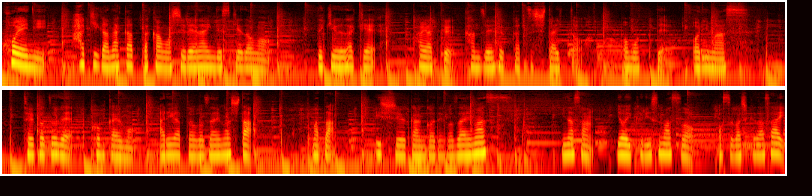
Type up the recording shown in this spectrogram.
声に覇気がなかったかもしれないんですけどもできるだけ早く完全復活したいと思っております。ということで今回もありがとうございました。また1週間後でございます。皆さん良いクリスマスをお過ごしください。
